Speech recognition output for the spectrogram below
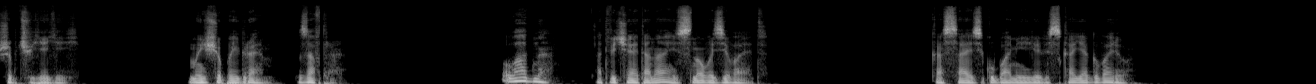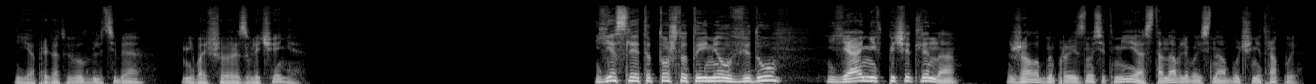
шепчу я ей. Мы еще поиграем. Завтра». «Ладно», — отвечает она и снова зевает. Касаясь губами ее виска, я говорю. «Я приготовил для тебя небольшое развлечение». «Если это то, что ты имел в виду, я не впечатлена», — жалобно произносит Мия, останавливаясь на обочине тропы.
